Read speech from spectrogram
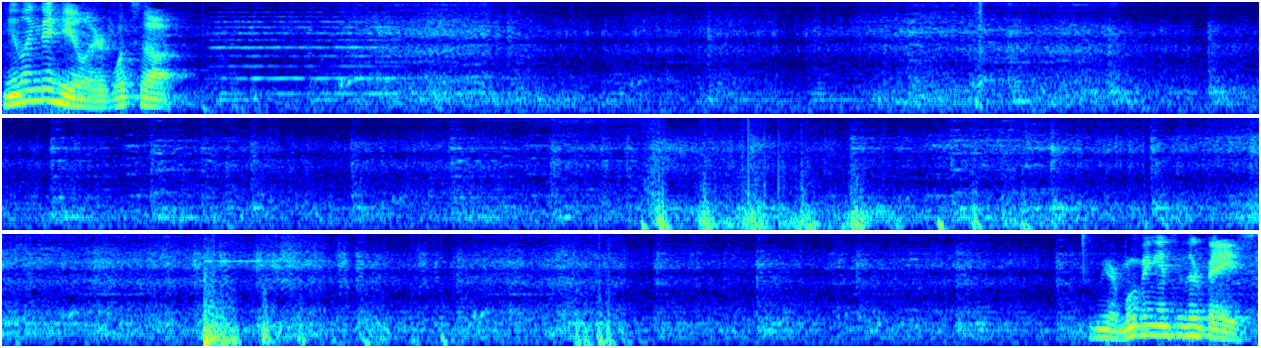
Healing the healer, what's up? We are moving into their base.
